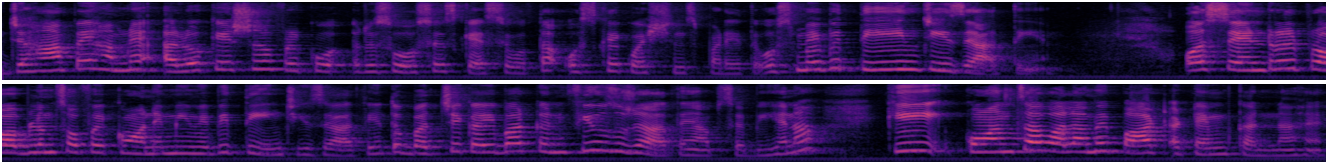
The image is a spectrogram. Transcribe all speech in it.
जहाँ पे हमने अलोकेशन ऑफ़ रिसोर्सेज कैसे होता, उसके क्वेश्चंस पढ़े थे। उसमें भी तीन चीज़ें आती हैं। और सेंट्रल प्रॉब्लम्स ऑफ़ इकोनॉमी में भी तीन चीज़ें आती हैं। तो बच्चे कई बार कंफ्यूज हो जाते हैं आप सभी, है ना? कि कौन सा वाला हमें पार्ट अटैम्प्ट करना है।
